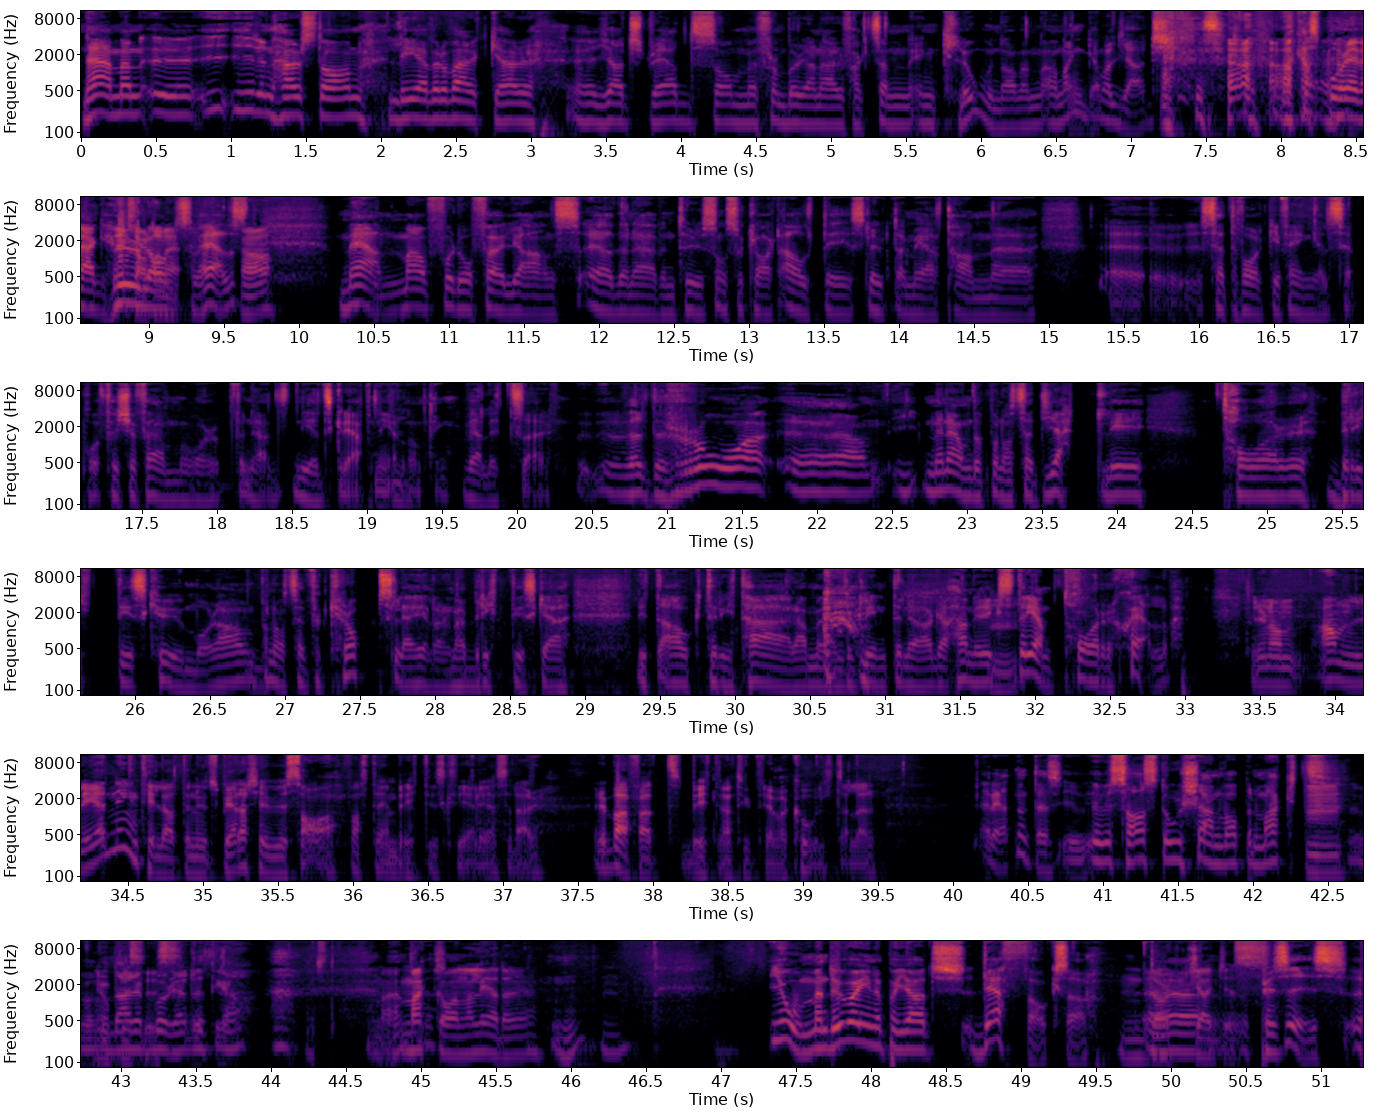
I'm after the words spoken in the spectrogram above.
Nej, men eh, i, i den här stan lever och verkar uh, Judge Dredd som från början är faktiskt en, en klon av en annan gammal judge. man kan spåra iväg hur långt som helst. Ja. Men man får då följa hans öden och äventyr som såklart alltid slutar med att han eh, eh, sätter folk i fängelse på, för 25 år för ned, nedskräpning eller någonting. Väldigt, så här, väldigt rå, eh, men ändå på något sätt hjärtlig, torr brittisk humor. Han på något sätt förkroppsligar hela den här brittiska, lite auktoritära men ändå glimten i ögat. Han är extremt torr själv. Är det någon anledning till att den utspelar sig i USA fast det är en brittisk serie sådär? Är det bara för att britterna tyckte det var coolt eller? Jag vet inte, USA stor kärnvapenmakt. Mm, Det jo, där det precis. började lite grann. Ma- Maktgalna ledare. Jo, men du var inne på Judge Death också. Mm, Dark Eh, Judges. Precis.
